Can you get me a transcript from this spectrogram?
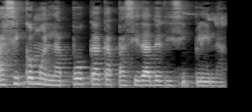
así como en la poca capacidad de disciplina.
